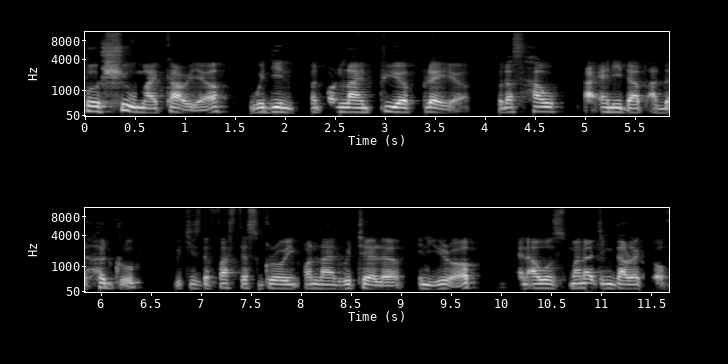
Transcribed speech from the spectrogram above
pursue my career within an online pure player. So that's how I ended up at the Hut Group, which is the fastest growing online retailer in Europe. And I was managing director of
